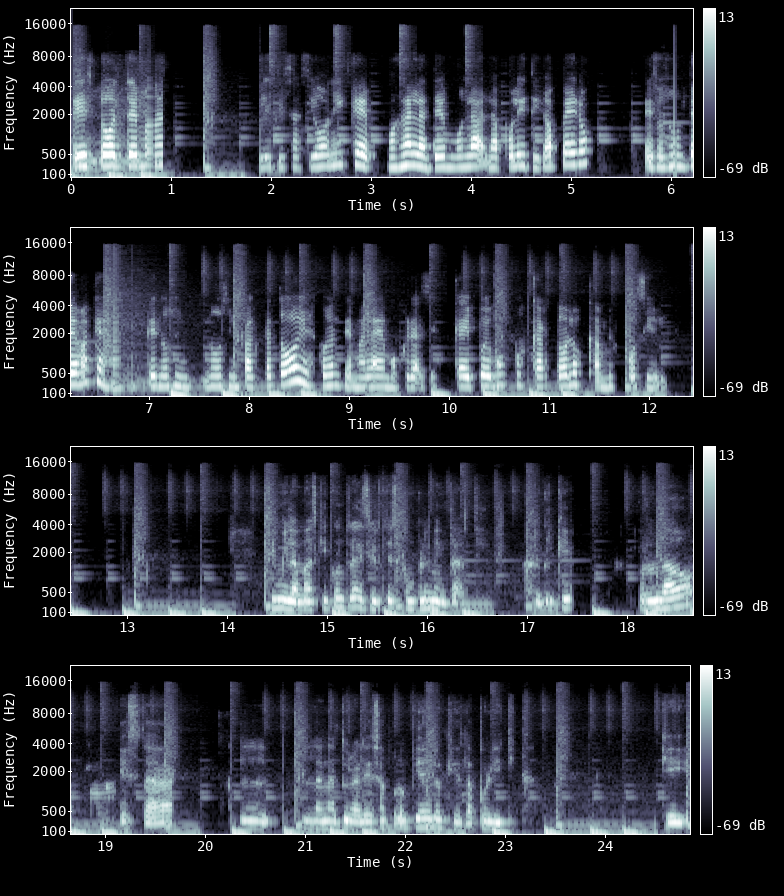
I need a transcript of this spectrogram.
es todo el tema politización y que más adelante vemos la, la política, pero eso es un tema que, que nos, nos, impacta todo y es con el tema de la democracia, que ahí podemos buscar todos los cambios posibles. Sí, mira, más que contradecirte es complementarte. Yo creo que, por un lado, está la naturaleza propia de lo que es la política, que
